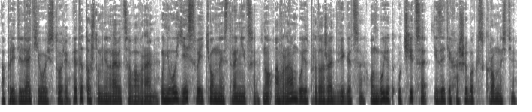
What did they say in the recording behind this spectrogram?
определять его историю. Это то, что мне нравится в Аврааме. У него есть свои темные страницы, но Авраам будет продолжать двигаться. Он будет учиться из этих ошибок скромности.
